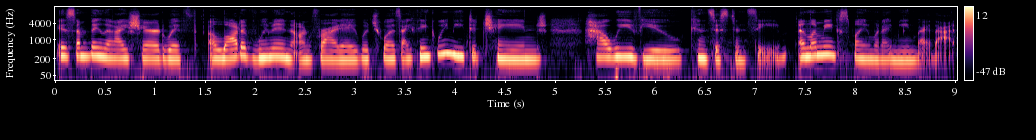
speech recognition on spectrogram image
is something that I shared with a lot of women on Friday, which was I think we need to change how we view consistency. And let me explain what I mean by that.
